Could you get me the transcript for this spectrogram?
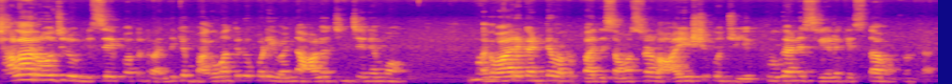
చాలా రోజులు మిస్ అయిపోతుంటారు. అందుకే భగవంతుడు కూడా ఇవన్నీ ఆలోచించేనేమో మగవారి కంటే ఒక పది సంవత్సరాల ఆయుష్ కొంచెం ఎక్కువగానే స్త్రీలకు ఇస్తూ ఉంటుంటారు.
